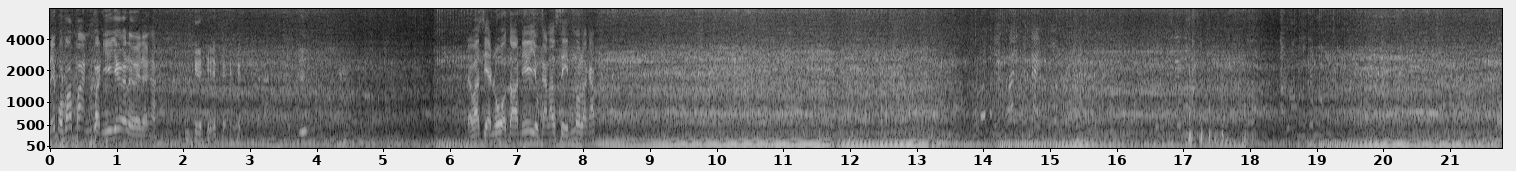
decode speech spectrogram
นี่ผมว่ามันกว่านี้เยอะเลยนะครับ แต่ว่าเสียนุตอนนี้อยู่กาลสินธุ์นู่นแล้วครับ แล้วรถมันอีกไล่ขึ้นได้เอ้ายอมมีจมูก โอ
